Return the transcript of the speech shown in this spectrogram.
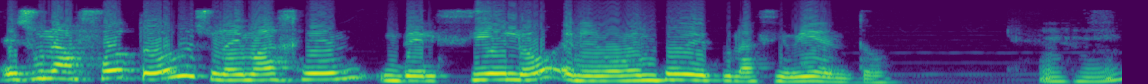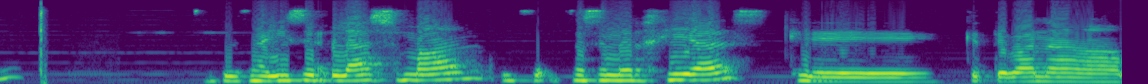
es? una foto, es una imagen del cielo en el momento de tu nacimiento. Entonces ahí se plasman esas energías que, te van a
